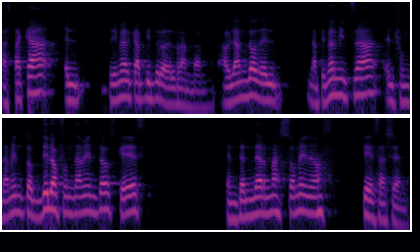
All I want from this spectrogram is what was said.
Hasta acá el primer capítulo del Rambam, hablando de la primer mitzvah, el fundamento de los fundamentos, que es entender más o menos qué es Hashem.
